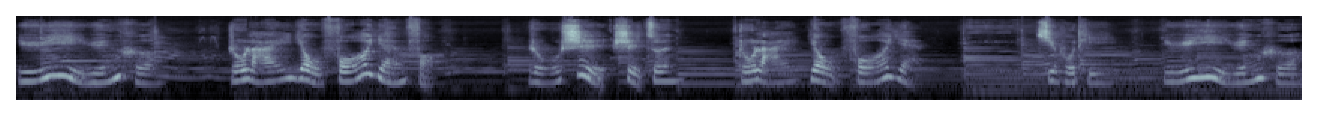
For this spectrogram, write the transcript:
于意云何？如来有佛眼否？如是，世尊，如来有佛眼。须菩提，于意云何？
